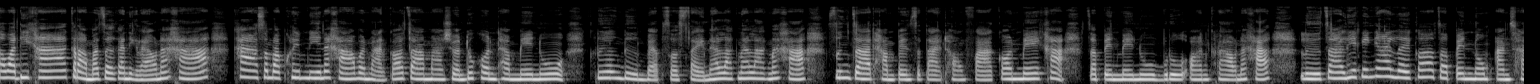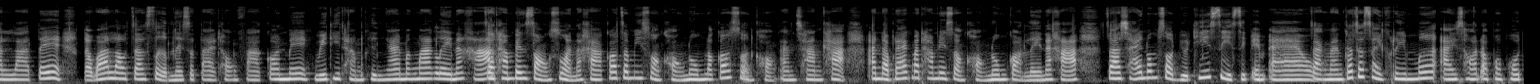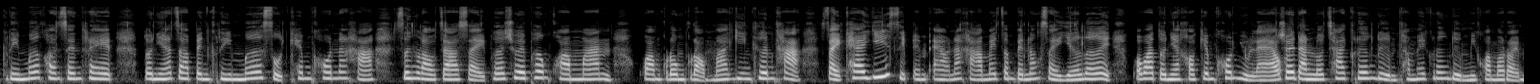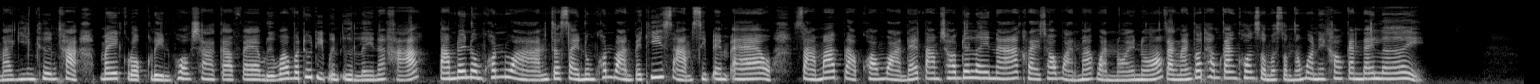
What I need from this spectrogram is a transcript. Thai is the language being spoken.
สวัสดีค่ะ กลับมาเจอกันอีกแล้วนะคะ ค่ะสำหรับคลิปนี้นะคะหวานๆก็จะมาชวนทุกคนทำเมนู เครื่องดื่มแบบสดใสน่ารักน่ารักนะคะ ซึ่งจะทำเป็นสไตล์ท้องฟ้าก้อนเมฆค่ะ จะเป็นเมนู Blue on Cloud นะคะ หรือจะเรียกง่าย ๆ เลยก็จะเป็นนมอัญชันลาเต้ แต่ว่าเราจะเสิร์ฟในสไตล์ท้องฟ้าก้อนเมฆวิธีทำคือง่ายมากๆเลยนะคะ จะทำเป็น 2 ส่วนนะคะ ก็จะมีส่วนของนมแล้วก็ส่วนของอัญชันค่ะ อันดับแรกมาทำในส่วนของนมก่อนเลยนะคะ จะใช้นมสดอยู่ที่ 40 ml จากนั้นก็จะใส่ครีมเมอร์ไอซซอตอัพพดครีมเมอร์คอนเซนเทรตตัวนี้จะเป็นครีมเมอร์สูตรเข้มข้นนะคะ ซึ่งเราจะใส่เพื่อช่วยเพิ่มความมัน ความกลมกล่อมมากยิ่งขึ้นค่ะ ใส่แค่ 20 ml นะคะ ไม่จำเป็นต้องใส่เยอะเลย เพราะว่าตัวนี้เขาเข้มข้นอยู่แล้ว ช่วยดันรสชาติเครื่องดื่มทำให้เครื่องดื่มมีความอร่อยมากยิ่งขึ้นค่ะ ไม่กรบกลิ่นพวกชากาแฟ หรือว่าวัตถุดิบอื่นๆเลยนะคะ ตามด้วยนมข้นหวานจะใส่นมข้นหวานไปที่ 30 ml สามารถปรับความหวานได้ตามชอบได้เลยนะ ใครชอบหวานมากหวานน้อยเนาะจากนั้นก็ทำการคนส่วนผสมทั้งหมดให้เข้ากันได้เลย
